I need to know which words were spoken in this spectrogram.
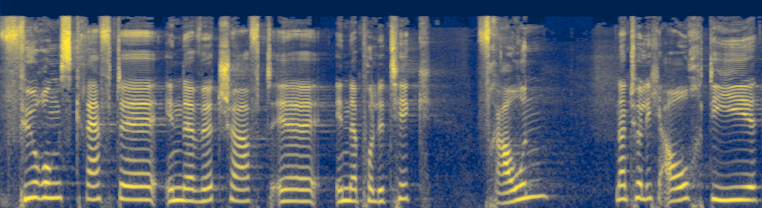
Führungskräfte in der Wirtschaft, äh, in der Politik, Frauen natürlich auch, die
